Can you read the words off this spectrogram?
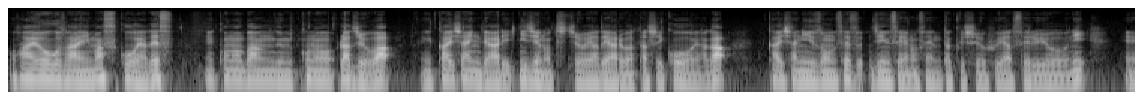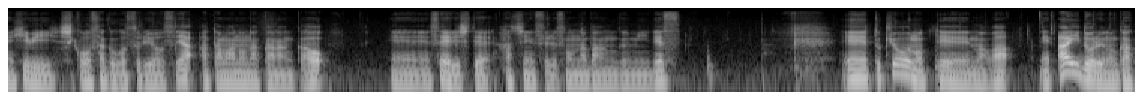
おはようございます荒野ですこの番組このラジオは会社員であり2児の父親である私荒野が会社に依存せず人生の選択肢を増やせるように日々試行錯誤する様子や頭の中なんかをえ整理して発信するそんな番組です。えっ、と今日のテーマはアイドルの楽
